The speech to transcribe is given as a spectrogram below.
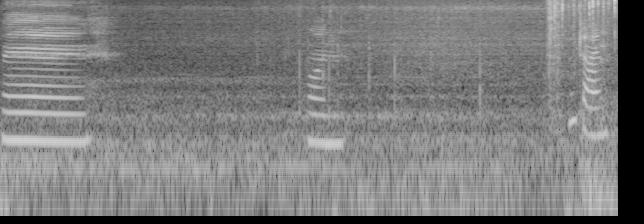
Then one, two times.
